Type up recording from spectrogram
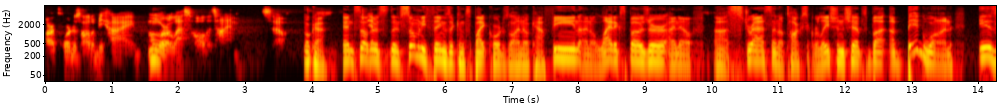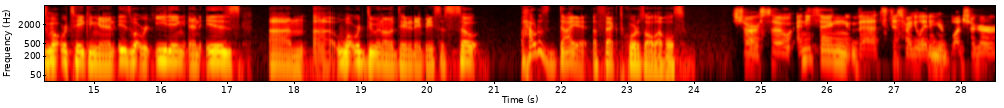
our cortisol to be high more or less all the time. So Okay. And so yep. there's there's so many things that can spike cortisol. I know caffeine, I know light exposure, I know uh, stress, I know toxic relationships, but a big one is mm-hmm. what we're taking in, is what we're eating, and is um, uh, what we're doing on a day to day basis. So, how does diet affect cortisol levels? Sure. So, anything that's dysregulating your blood sugar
